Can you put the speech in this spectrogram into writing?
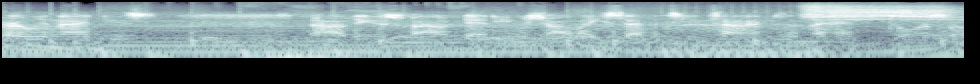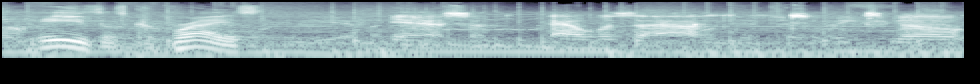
early 90s. Uh, he was found dead. He was shot like 17 times in the head and torso. Jesus Christ. Yeah, so that was uh, two weeks ago.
